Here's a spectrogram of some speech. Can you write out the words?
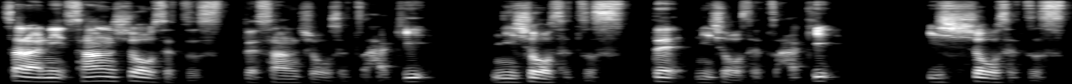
さらに3小節吸って3小節吐き、2小節吸って2小節吐き、1小節吸っ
